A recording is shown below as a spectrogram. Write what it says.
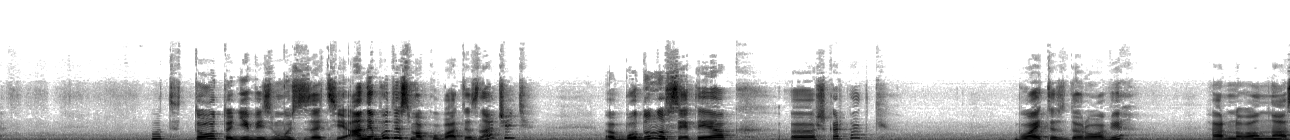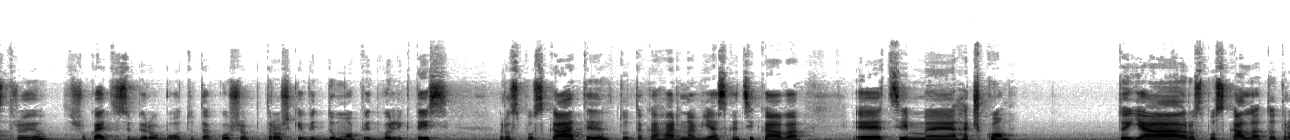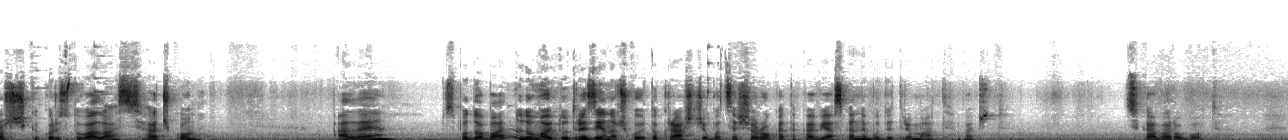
От, то тоді візьмусь за ці. А не буде смакувати, значить, буду носити як е, шкарпетки. Бувайте здорові, гарного вам настрою. Шукайте собі роботу таку, щоб трошки від думок відволіктись, розпускати. Тут така гарна в'язка цікава е, цим е, гачком. То я розпускала, то трошечки користувалась гачком. Але сподобалось. Ну, думаю, тут резиночкою то краще, бо це широка така в'язка не буде тримати. Бачите? Цікава робота.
